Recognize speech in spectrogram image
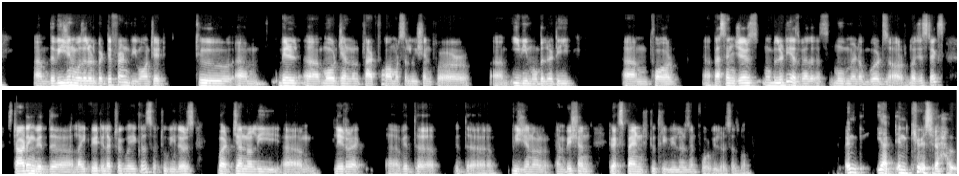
um, the vision was a little bit different. We wanted to um, build a more general platform or solution for um, EV mobility um, for uh, passengers mobility as well as movement of goods or logistics, starting with the lightweight electric vehicles, so two wheelers, but generally um, later Uh, with the with the vision or ambition to expand to three wheelers and four wheelers as well. And yeah, and curious, you know, how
